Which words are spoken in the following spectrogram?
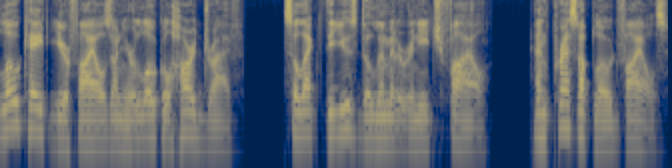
Locate your files on your local hard drive. Select the use delimiter in each file and press Upload files.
